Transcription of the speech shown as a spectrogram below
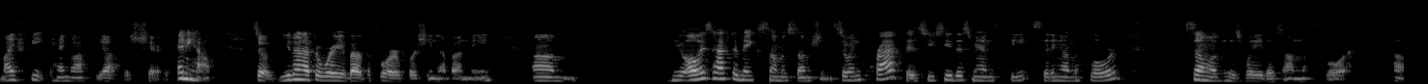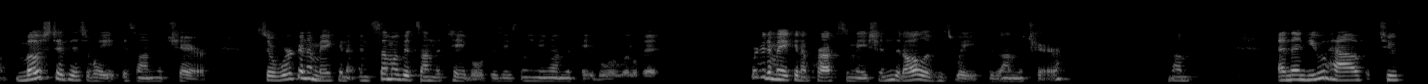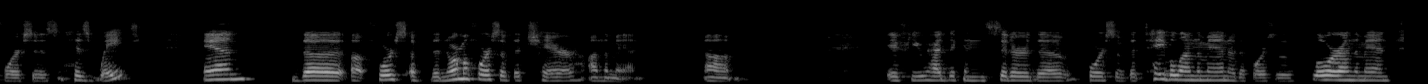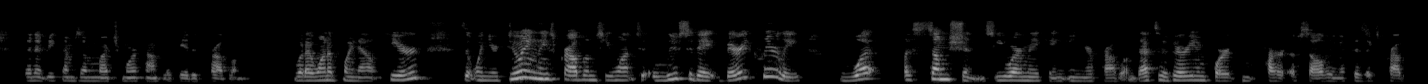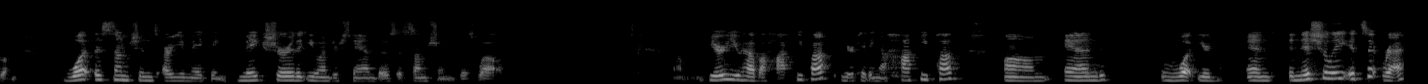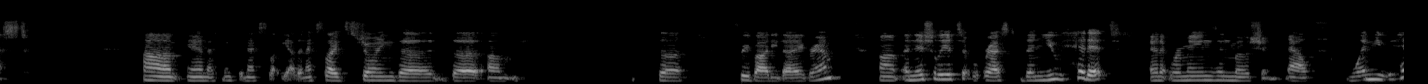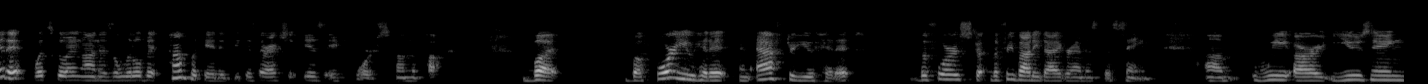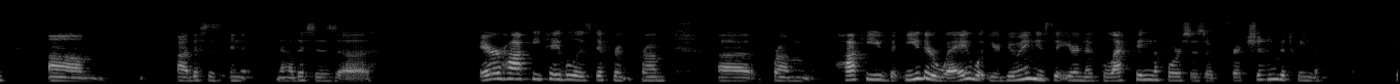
my feet hang off the office chair. Anyhow, so you don't have to worry about the floor pushing up on me. Um, you always have to make some assumptions. So in practice, you see this man's feet sitting on the floor. Some of his weight is on the floor. Uh, most of his weight is on the chair. So we're going to make an, and some of it's on the table because he's leaning on the table a little bit. We're going to make an approximation that all of his weight is on the chair. Um, and then you have two forces, his weight and the uh, force of the normal force of the chair on the man. Um, if you had to consider the force of the table on the man or the force of the floor on the man, then it becomes a much more complicated problem. What I want to point out here is that when you're doing these problems, you want to elucidate very clearly what assumptions you are making in your problem. That's a very important part of solving a physics problem. What assumptions are you making? Make sure that you understand those assumptions as well. Um, here you have a hockey puck. You're hitting a hockey puck, um, and what you're and initially it's at rest. Um, and I think the next slide, yeah, the next slide's showing the the um, the free body diagram. Um, initially it's at rest, then you hit it and it remains in motion. Now, when you hit it, what's going on is a little bit complicated because there actually is a force on the puck. But before you hit it and after you hit it, the force, the free body diagram is the same. Um, we are using, um, uh, this is in, now this is uh, air hockey table is different from, uh, from hockey, but either way, what you're doing is that you're neglecting the forces of friction between the,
